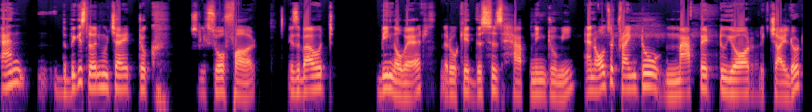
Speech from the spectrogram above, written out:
And the biggest learning which I took so far is about being aware that, okay, this is happening to me and also trying to map it to your like, childhood.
